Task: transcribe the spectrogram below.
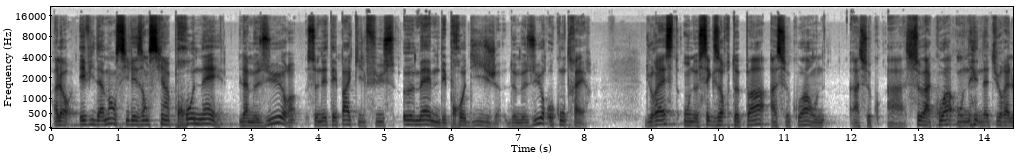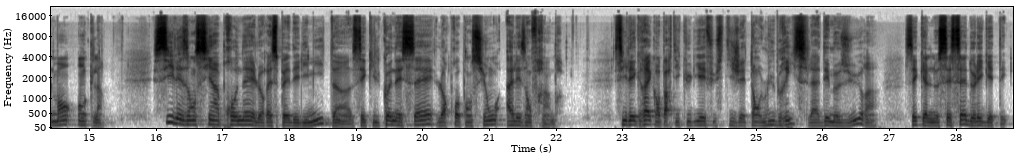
alors évidemment, si les anciens prônaient la mesure, ce n'était pas qu'ils fussent eux-mêmes des prodiges de mesure, au contraire. Du reste, on ne s'exhorte pas à ce, à quoi on est naturellement enclin. Si les anciens prônaient le respect des limites, c'est qu'ils connaissaient leur propension à les enfreindre. Si les Grecs en particulier fustigeaient tant l'ubris, la démesure, c'est qu'elles ne cessaient de les guetter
